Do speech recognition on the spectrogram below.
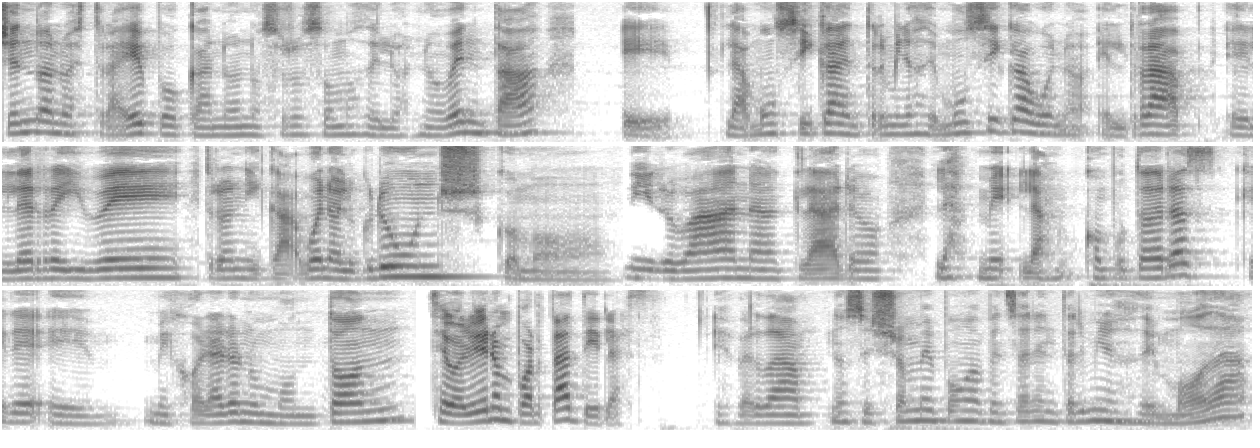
Yendo a nuestra época, ¿no? Nosotros somos de los 90. eh, la música, en términos de música, bueno, el rap, el R&B, electrónica, bueno, el grunge, como Nirvana, claro. Las, me- las computadoras eh, mejoraron un montón, Se volvieron portátiles. es verdad. No sé, yo me pongo a pensar en términos de moda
